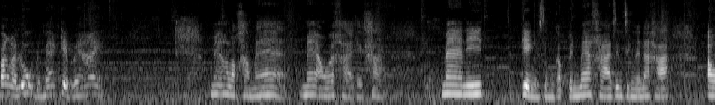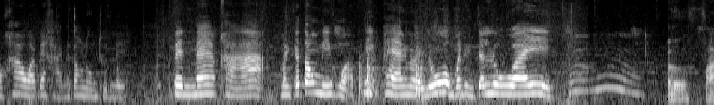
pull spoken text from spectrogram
บ้างอะลูกเดี๋ยวแม่เก็บไว้ให้ ไม่เอาหรอกค่ะแม่ แม่เอาไว้ขายเถอะค่ะ แม่นี่เก่งสมกับเป็นแม่ค้าจริงๆเลยนะคะ เอาข้าววัดไปขายไม่ต้องลงทุนเลย เป็นแม่ค้า มันก็ต้องมีหัวพริกแพงหน่อยลูก มันถึงจะรวยเออฟ้า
